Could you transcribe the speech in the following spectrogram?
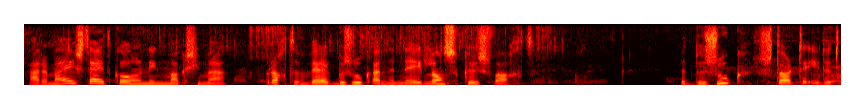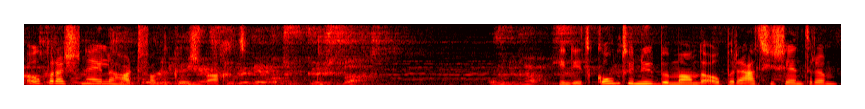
Hare Majesteit Koningin Maxima bracht een werkbezoek aan de Nederlandse kustwacht. Het bezoek startte in het operationele hart van de kustwacht. In dit continu bemande operatiecentrum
